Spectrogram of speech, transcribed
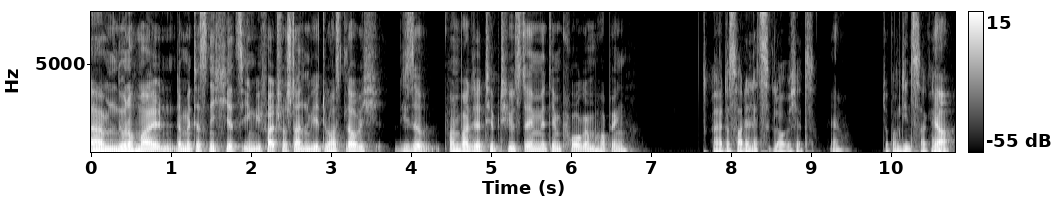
Ja. Ähm, nur noch mal, damit das nicht jetzt irgendwie falsch verstanden wird. Du hast, glaube ich, diese, wann war der Tip Tuesday mit dem Program Hopping? Äh, das war der letzte, glaube ich, jetzt. Ja. Ich glaube am Dienstag, Ja,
